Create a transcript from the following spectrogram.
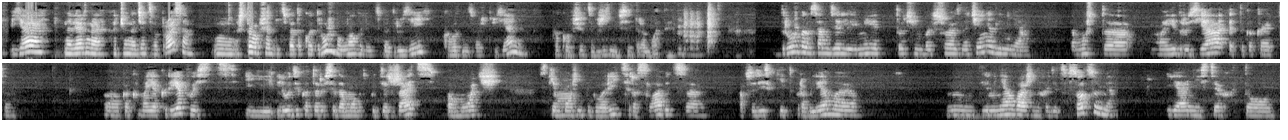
Я, наверное, хочу начать с вопроса. Что вообще для тебя такое дружба? Много ли у тебя друзей? Кого ты называешь друзьями? Как вообще у в жизни все это работает? Дружба на самом деле имеет очень большое значение для меня, потому что мои друзья это какая-то э, как моя крепость и люди, которые всегда могут поддержать, помочь, с кем можно поговорить, расслабиться, обсудить какие-то проблемы. Для меня важно находиться в социуме. Я не из тех, кто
